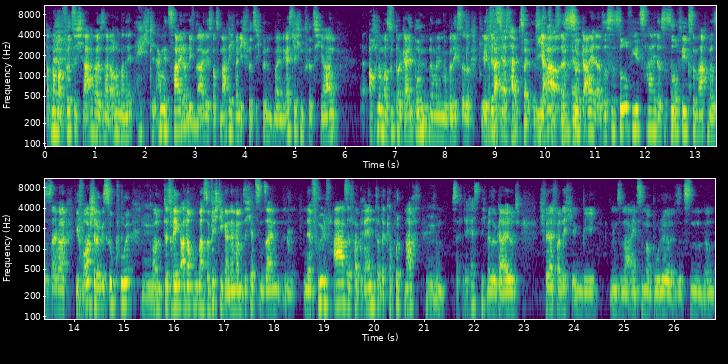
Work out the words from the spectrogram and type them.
dann nochmal 40 Jahre sind halt auch nochmal eine echt lange Zeit. Und die Mhm. Frage ist, was mache ich, wenn ich 40 bin mit meinen restlichen 40 Jahren? Auch nochmal super geil bunt, Mhm. ne, wenn mal überlegst. Also, ich Das war erst Halbzeit. Ist ja, krass, ne? es ist so geil. Also es ist so viel Zeit, es ist so viel zu machen. Das ist einfach, die Vorstellung ist so cool Mhm. und deswegen auch noch mal so wichtiger, ne? wenn man sich jetzt in, seinen, in der frühen Phase verbrennt oder kaputt macht, Mhm. dann ist einfach der Rest nicht mehr so geil und ich will einfach nicht irgendwie in so einer Einzimmerbude sitzen und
